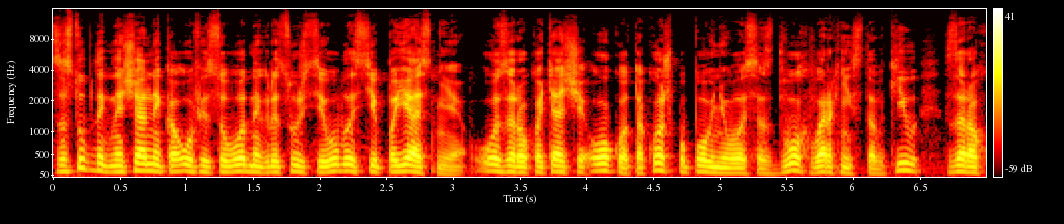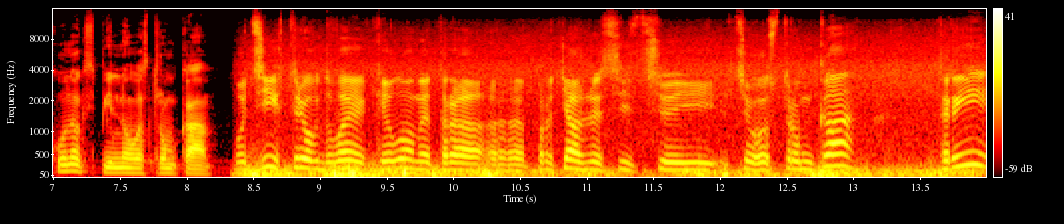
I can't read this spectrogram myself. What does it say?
Заступник начальника Офісу водних ресурсів області пояснює, озеро Котяче Око також поповнювалося з двох верхніх ставків за рахунок спільного струмка. По цих трьох-два кілометра е, протяжності цього струмка три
